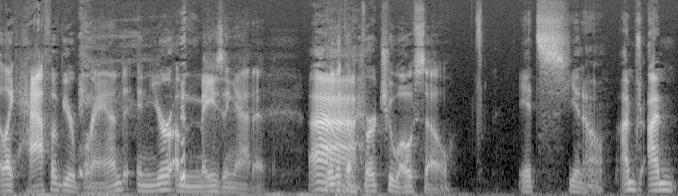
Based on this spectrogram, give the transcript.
like half of your brand, and you're amazing at it. You're like Ah. a virtuoso. it's you know I'm I'm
